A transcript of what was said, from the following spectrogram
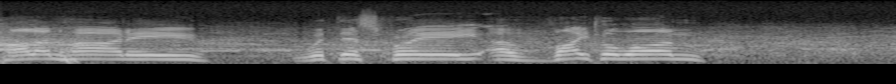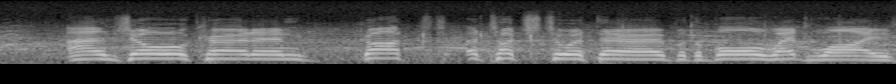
Colin Harney with this free, a vital one. And Joe Kernan got a touch to it there, but the ball went wide.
